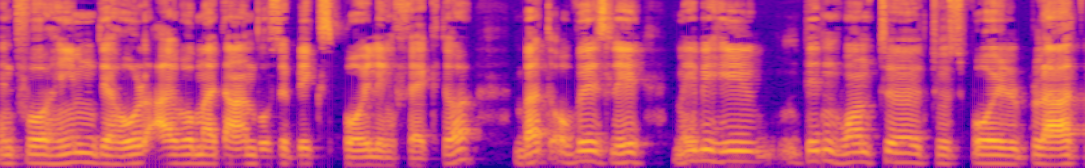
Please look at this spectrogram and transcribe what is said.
And for him, the whole Euromaidan was a big spoiling factor. But obviously, maybe he didn't want to, to spoil blood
